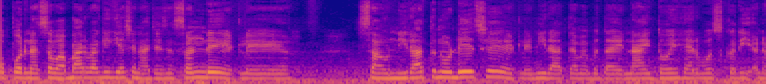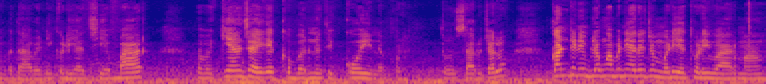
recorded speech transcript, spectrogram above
બપોરના સવા બાર વાગી ગયા છે ને આજે છે સન્ડે એટલે સાવ નિરાતનો ડે છે એટલે નિરાતે અમે બધાએ નાહી ધોઈ હેર વોશ કરી અને બધા હવે નીકળ્યા છીએ બહાર. હવે ક્યાં જાય એ ખબર નથી કોઈને પણ. તો સારું, ચાલો. કન્ટિન્યુ બ્લોગમાં બની રહેજો, મળીએ થોડી વારમાં.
